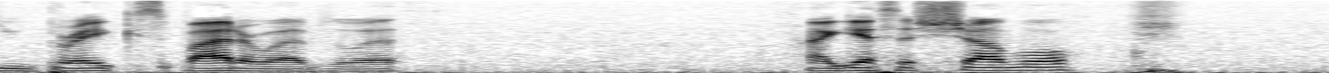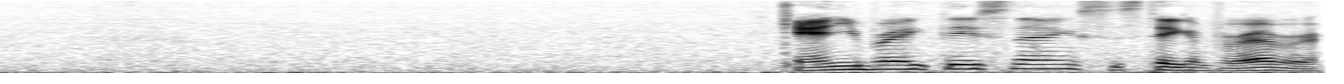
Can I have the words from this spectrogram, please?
you break spider webs with. I guess a shovel. Can you break these things? It's taking forever.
